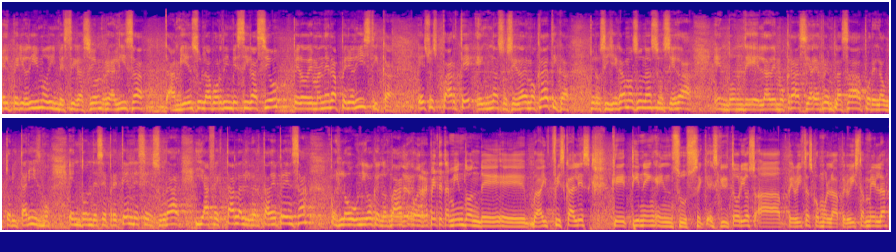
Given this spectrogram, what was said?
El periodismo de investigación realiza también su labor de investigación, pero de manera periodística. Eso es parte en una sociedad democrática. Pero si llegamos a una sociedad en donde la democracia es reemplazada por el autoritarismo, en donde se pretende censurar y afectar la libertad de prensa, pues lo único que nos va a de, o de quedar- repente también donde eh, hay fiscales que tienen en sus escritorios a periodistas como la periodista Mela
